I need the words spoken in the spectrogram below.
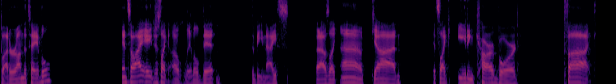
butter on the table. And so I ate just like a little bit to be nice. But I was like, oh God. It's like eating cardboard. Fuck.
